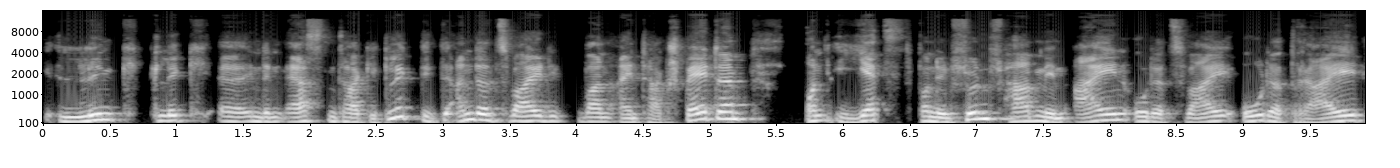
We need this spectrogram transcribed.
Link-Klick äh, in den ersten Tag geklickt, die anderen zwei die waren einen Tag später. Und jetzt von den fünf haben im ein oder zwei oder drei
